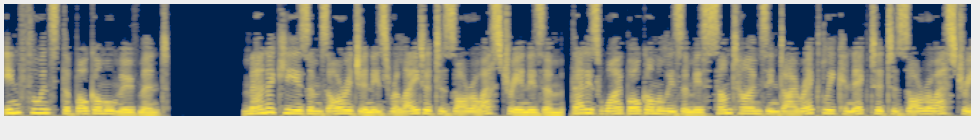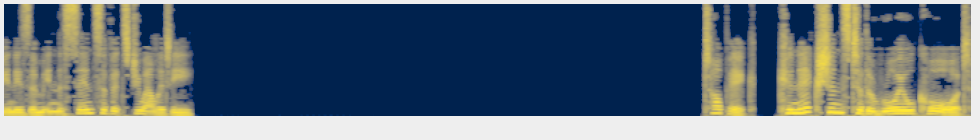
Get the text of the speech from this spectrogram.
influenced the Bogomil movement. Manichaeism's origin is related to Zoroastrianism, that is why Bogomilism is sometimes indirectly connected to Zoroastrianism in the sense of its duality. Connections to the royal court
